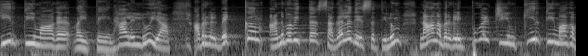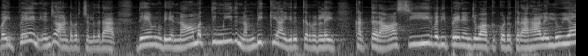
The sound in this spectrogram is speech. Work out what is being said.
கீர்த்தியுமாக வைப்பேன். ஹalleluya அவர்கள் வெட்கம் அனுபவித்த சகல தேசத்திலும் நான் அவர்களை புகழ்ச்சியும் கீர்த்தியுமாக வைப்பேன் என்று ஆண்டவர் சொல்லுகிறார். தேவனுடைய நாமத்தின் மீது நம்பிக்கையாக இருக்கிறவர்களை கர்த்தர் ஆசீர்வதிப்பேன் என்று வாக்கு கொடுக்கிறார். ஹalleluya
